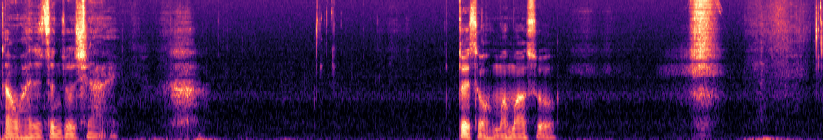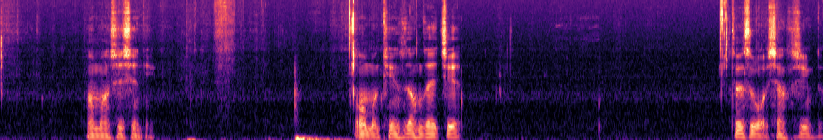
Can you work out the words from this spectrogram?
但我还是振作起来，对着我妈妈说：“妈妈，谢谢你，我们天上再见。”这是我相信的。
